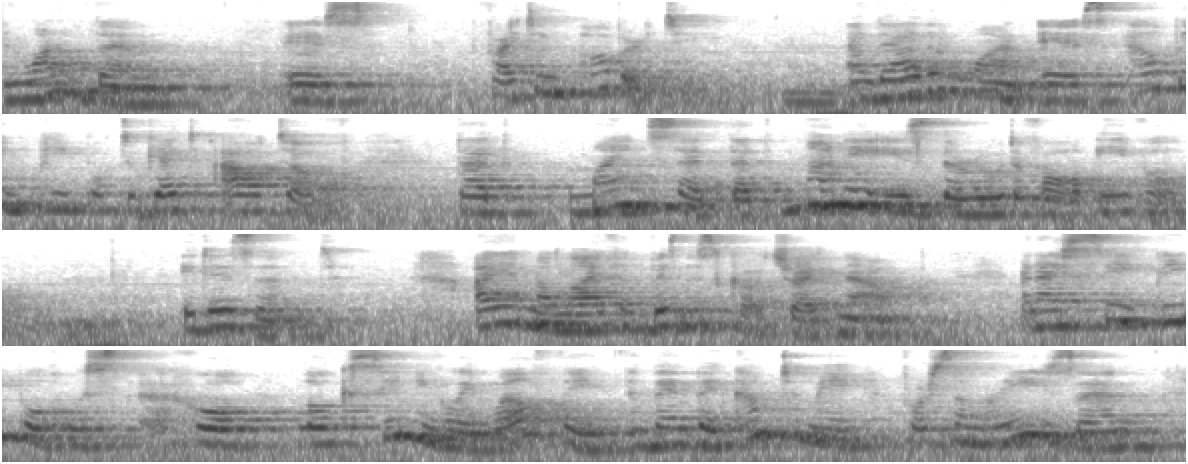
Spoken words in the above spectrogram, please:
And one of them is fighting poverty. And the other one is helping people to get out of that mindset that money is the root of all evil. It isn't. I am a life and business coach right now. And I see people who, who look seemingly wealthy and then they come to me for some reason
